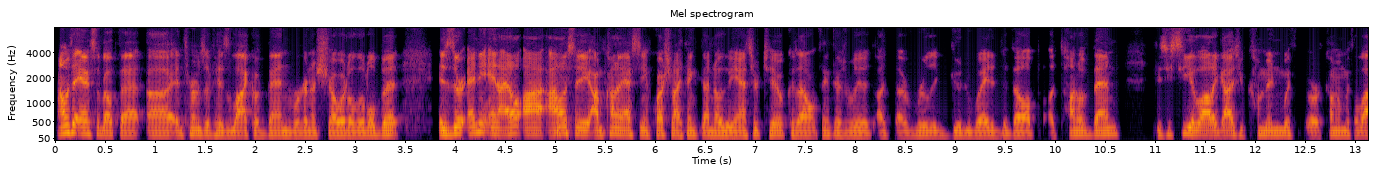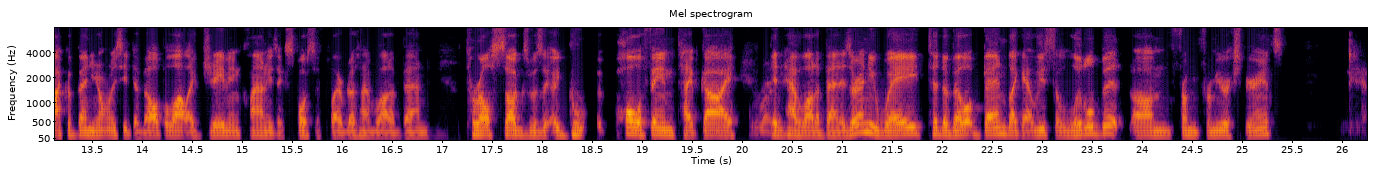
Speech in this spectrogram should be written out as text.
I want to ask about that uh, in terms of his lack of bend. We're going to show it a little bit. Is there any? And I don't. I, I honestly, I'm kind of asking a question. I think I know the answer to because I don't think there's really a, a really good way to develop a ton of bend. Because you see a lot of guys who come in with or come in with a lack of bend. You don't really see it develop a lot. Like Jadeveon Clowney, he's an explosive player, but doesn't have a lot of bend. Terrell Suggs was a, a Hall of Fame type guy, Right. didn't have a lot of bend. Is there any way to develop bend, like at least a little bit, um, from from your experience?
